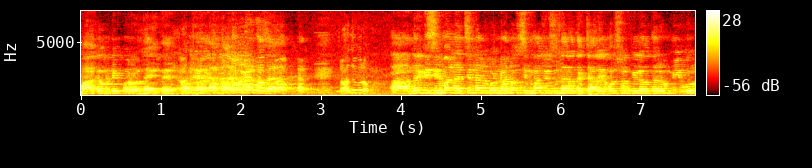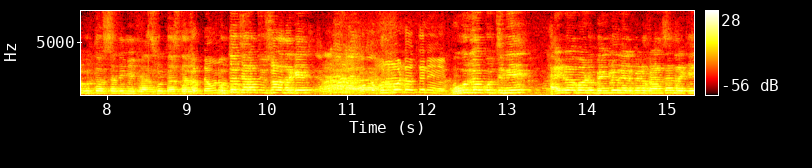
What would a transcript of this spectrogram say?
మా కమిటీ కుర్రోళ్ళు అయితే అందరికీ సినిమా నచ్చింది అనుకుంటున్నాను. సినిమా చూసిన తర్వాత చాలా ఎమోషనల్ ఫీల్ అవుతారు. మీ ఊరు గుర్తొస్తుంది మీ ఫ్రెండ్స్ గుర్తొస్తారు. గుర్తొచ్చారా చూసిన అందరికి ఊర్లో కూర్చుని హైదరాబాద్ బెంగళూరు వెళ్ళిపోయిన ఫ్రెండ్స్ అందరికి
